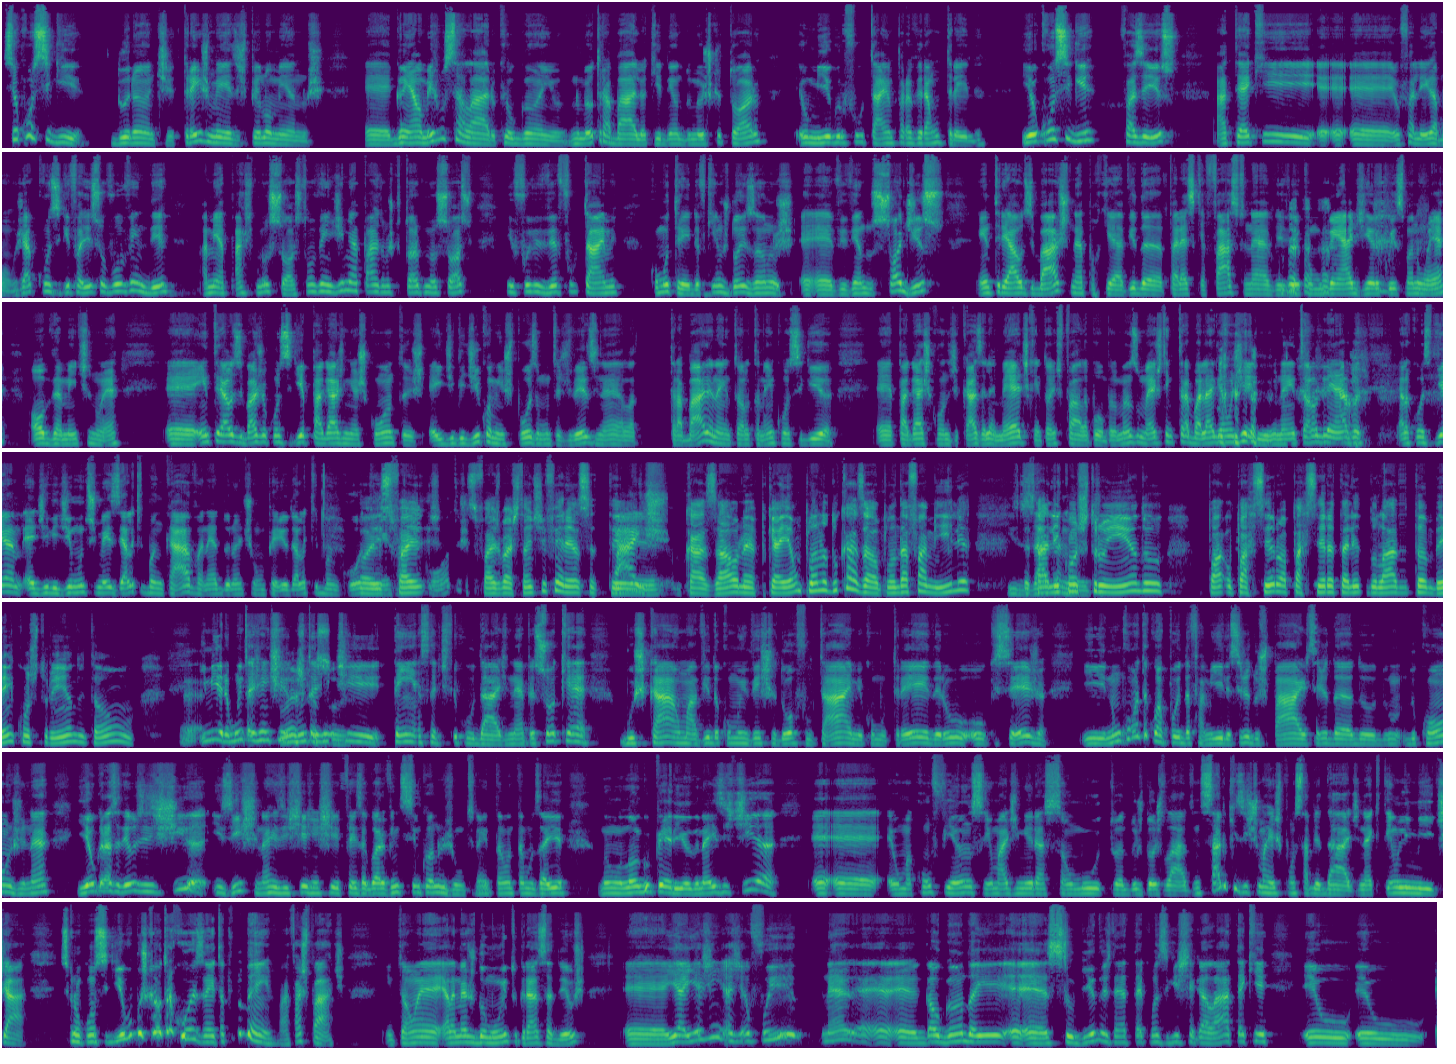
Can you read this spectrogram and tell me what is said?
se eu conseguir durante três meses, pelo menos, é, ganhar o mesmo salário que eu ganho no meu trabalho aqui dentro do meu escritório, eu migro full time para virar um trader. E eu consegui fazer isso até que é, é, eu falei, ah, bom, já consegui fazer isso, eu vou vender a minha parte para o meu sócio. Então, vendi minha parte do meu escritório para o meu sócio e fui viver full time como trader. Eu fiquei uns dois anos é, vivendo só disso, entre altos e baixos, né? Porque a vida parece que é fácil, né? Viver como ganhar dinheiro com isso, mas não é. Obviamente não é. É, entre altos e baixos, eu conseguia pagar as minhas contas é, e dividir com a minha esposa muitas vezes, né? Ela trabalha, né? Então ela também conseguia é, pagar as contas de casa, ela é médica, então a gente fala, pô, pelo menos o médico tem que trabalhar e ganhar um dinheirinho, né? Então ela ganhava, ela conseguia é, dividir muitos meses, ela que bancava, né? Durante um período, ela que bancou. Pô, isso, faz, isso faz bastante diferença ter faz. um casal, né? Porque aí é um plano do casal, um plano da família. Exatamente. Você tá ali construindo, o parceiro ou a parceira está ali do lado também construindo, então. É, e mira, muita gente, muita gente tem essa dificuldade, né? A pessoa quer buscar uma vida como investidor full time, como trader, ou o que seja, e não conta com o apoio da família, seja dos pais, seja da, do, do, do cônjuge, né? E eu, graças a Deus, existia, existe, né? Existia, a gente fez agora 25 anos juntos, né? Então estamos aí num longo período, né? Existia é, é, é, uma confiança e uma admiração mútua dos dois lados. A gente sabe que existe uma responsabilidade, né? Que tem um limite. Ah, se eu não conseguir, eu vou buscar outra coisa, né? E tá tudo bem, mas faz parte. Então, é, ela me ajudou muito, graças a Deus. É, e aí a gente, eu fui né, é, é, galgando aí é, subidas, né? Até conseguir chegar lá, até que eu, eu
